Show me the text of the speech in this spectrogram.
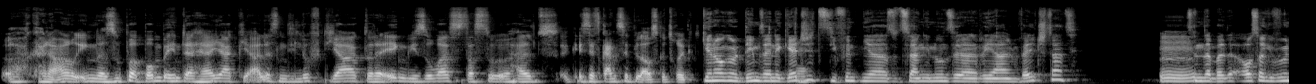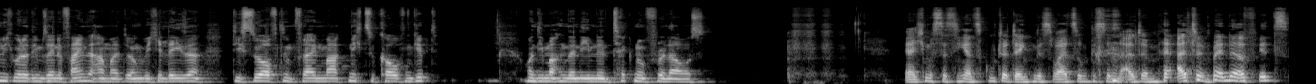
oh, keine Ahnung, irgendeine Superbombe hinterherjagt, die alles in die Luft jagt oder irgendwie sowas, dass du halt, ist jetzt ganz simpel ausgedrückt. Genau, und dem seine Gadgets, ja. die finden ja sozusagen in unserer realen Welt statt. Mhm. Sind aber außergewöhnlich oder dem seine Feinde haben halt irgendwelche Laser, die es so auf dem freien Markt nicht zu kaufen gibt. Und die machen dann eben den Techno-Thriller aus. Ja, ich muss das nicht ans Scooter denken, das war jetzt so ein bisschen ein alter, alter Männerwitz,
